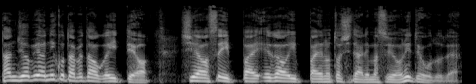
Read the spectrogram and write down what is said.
誕生日は肉食べた方がいいってよ。幸せいっぱい、笑顔いっぱいの年でありますようにということで。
